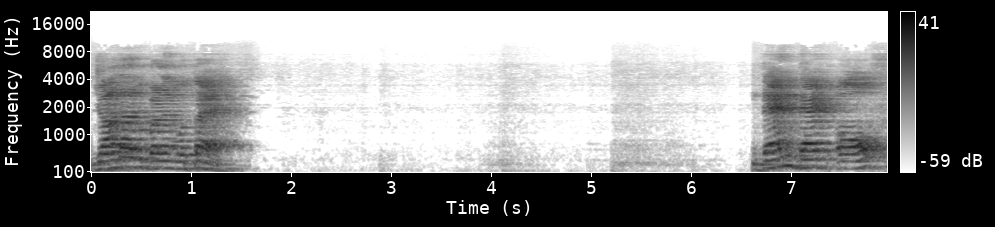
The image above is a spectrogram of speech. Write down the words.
ज़्यादा बड़ा होता है देन दैट ऑफ़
